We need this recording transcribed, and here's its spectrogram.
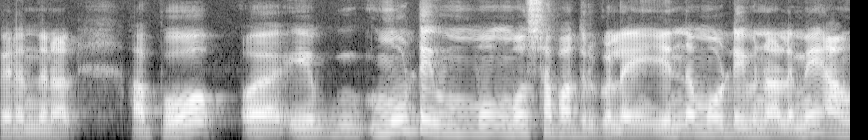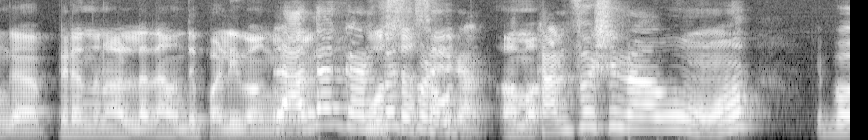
பிறந்த நாள் அப்போ மோட்டிவ் மோஸ்டா பார்த்திருக்கோம்ல எந்த மோட்டிவ்னாலுமே அவங்க பிறந்த நாள்ல தான் வந்து பழி இல்ல, வாங்குவாங்க அதான் கன்ஃபர்ஸ் பண்ணிருக்காங்க. கன்ஃபெஷனாவும் இப்போ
